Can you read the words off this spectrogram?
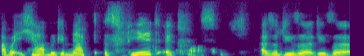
Aber ich habe gemerkt, es fehlt etwas. Also diese, diese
